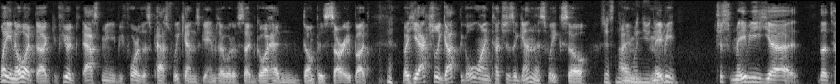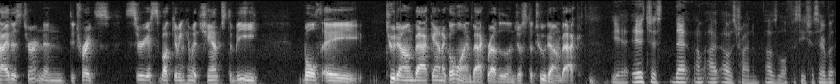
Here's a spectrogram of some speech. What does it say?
Well, you know what? Uh, if you had asked me before this past weekend's games, I would have said go ahead and dump his sorry butt. but he actually got the goal line touches again this week, so just not I'm, when you maybe, just maybe uh, the tide has turned and Detroit's serious about giving him a chance to be both a two down back and a goal line back rather than just a two down back. Yeah, it's just that I, I, was trying to. I was a little facetious here, but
